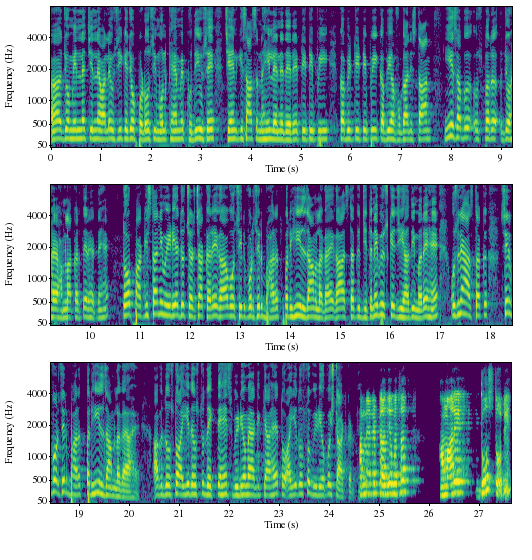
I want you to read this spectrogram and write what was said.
जो मिलने चिलने वाले, उसी के जो पड़ोसी मुल्क हैं, मैं खुद ही उसे चैन की सांस नहीं लेने दे रहे। टीटीपी, कभी टीटीपी, कभी अफ़गानिस्तान, ये सब उस पर जो है हमला करते रहते हैं। तो अब पाकिस्तानी मीडिया जो चर्चा करेगा, वो सिर्फ़ और सिर्फ़ भारत पर ही इल्ज़ाम लगाएगा। आज तक जितने भी उसके जिहादी मरे हैं, उसने आज तक सिर्फ़ और सिर्फ़ भारत पर ही इल्ज़ाम लगाया है। अब दोस्तों, आइए दोस्तों देखते हैं इस वीडियो में आगे क्या है। तो आइए दोस्तों, वीडियो को स्टार्ट करते हैं। हमने निपटा दिया मतलब हमारे दोस्तों ने,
